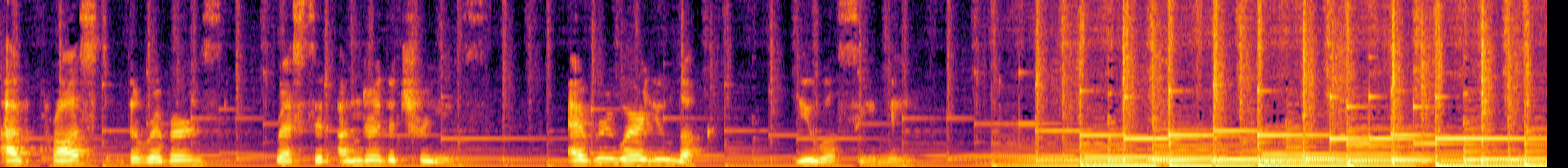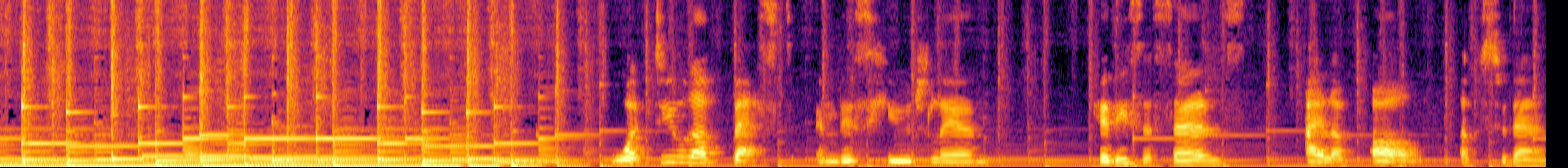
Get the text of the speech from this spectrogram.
I've crossed the rivers, rested under the trees. Everywhere you look, you will see me. What do you love best in this huge land? Kadisa says, I love all of Sudan.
